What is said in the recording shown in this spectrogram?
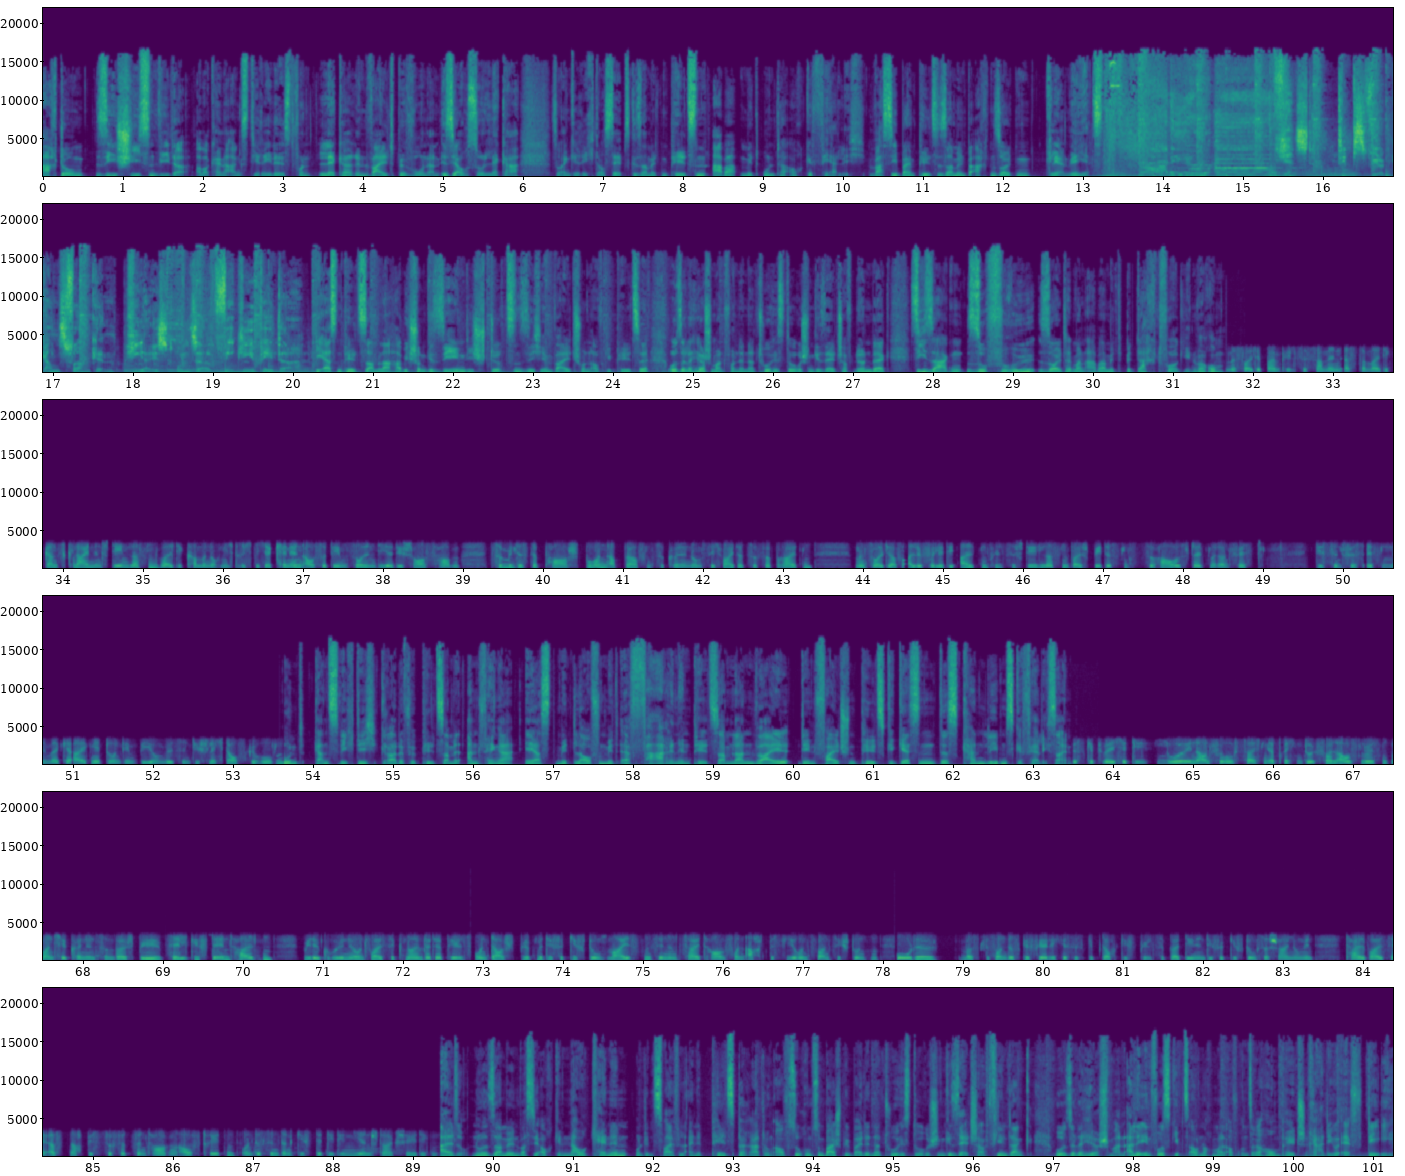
Achtung, sie schießen wieder. Aber keine Angst, die Rede ist von leckeren Waldbewohnern. Ist ja auch so lecker. So ein Gericht aus selbstgesammelten Pilzen, aber mitunter auch gefährlich. Was Sie beim Pilzesammeln beachten sollten, klären wir jetzt. Jetzt Tipps für ganz Franken. Hier ist unser Wiki Peter. Die ersten Pilzsammler habe ich schon gesehen, die stürzen sich im Wald schon auf die Pilze. Ursula Hirschmann von der Naturhistorischen Gesellschaft Nürnberg. Sie sagen, so früh sollte man aber mit Bedacht vorgehen. Warum? Man sollte beim Pilzesammeln erst einmal die ganz kleinen stehen lassen, weil die kann man noch nicht richtig erkennen. Außerdem sollen die ja die Chance haben, zumindest ein paar Sporen abwerfen zu können, um sich weiter zu verbreiten. Man sollte auf alle Fälle die alten Pilze stehen lassen, weil spätestens zu Hause stellt man dann fest, die sind fürs Essen nimmer geeignet und im Biomüll sind die schlecht aufgehoben. Und ganz wichtig, gerade für Pilzsammelanfänger, erst mitlaufen mit erfahrenen Pilzsammlern, weil den falschen Pilz gegessen, das kann lebensgefährlich sein. Es gibt welche, die nur in Anführungszeichen Erbrechen Durchfall auslösen. Manche können zum Beispiel Zellgifte enthalten, wie der grüne und weiße Knollenblätterpilz. Und da spürt man die Vergiftung meistens in einem Zeitraum von 8 bis 24 Stunden oder was besonders gefährlich ist, es gibt auch Giftpilze, bei denen die Vergiftungserscheinungen teilweise erst nach bis zu 14 Tagen auftreten. Und das sind dann Gifte, die die Nieren stark schädigen. Also nur sammeln, was Sie auch genau kennen und im Zweifel eine Pilzberatung aufsuchen, zum Beispiel bei der Naturhistorischen Gesellschaft. Vielen Dank, Ursula Hirschmann. Alle Infos gibt's auch nochmal auf unserer Homepage radiof.de.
